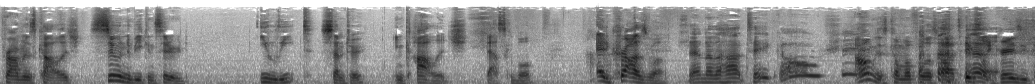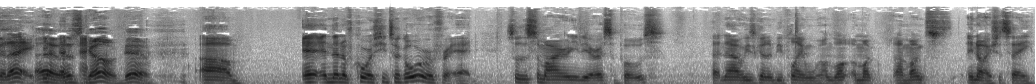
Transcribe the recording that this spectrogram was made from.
Providence College, soon to be considered elite center in college basketball, Ed Croswell. Is that another hot take? Oh shit! I'm just coming up with those hot takes like crazy today. Hey, let's go, dude. Um, and, and then of course he took over for Ed. So there's some irony there, I suppose, that now he's going to be playing among, among, amongst, you know, I should say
